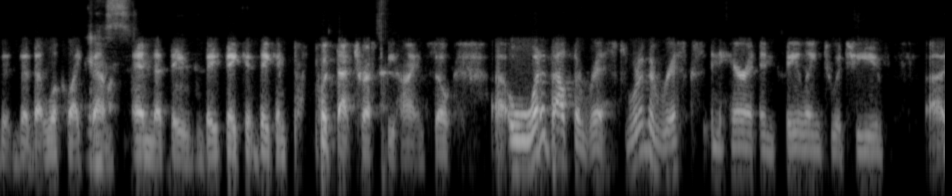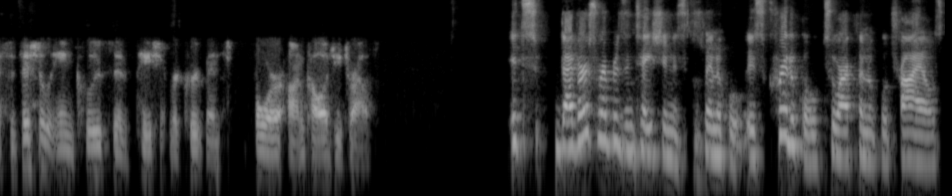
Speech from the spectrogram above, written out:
that, that look like yes. them and that they they they can they can put that trust behind. So, uh, what about the risks? What are the risks inherent in failing to achieve uh, sufficiently inclusive patient recruitments for oncology trials? It's diverse representation is clinical is critical to our clinical trials.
